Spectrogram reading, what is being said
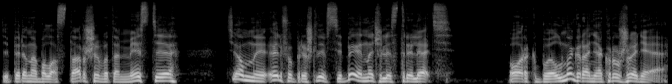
Теперь она была старшей в этом месте. Тёмные эльфы пришли в себя и начали стрелять. Орк был на грани окружения.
